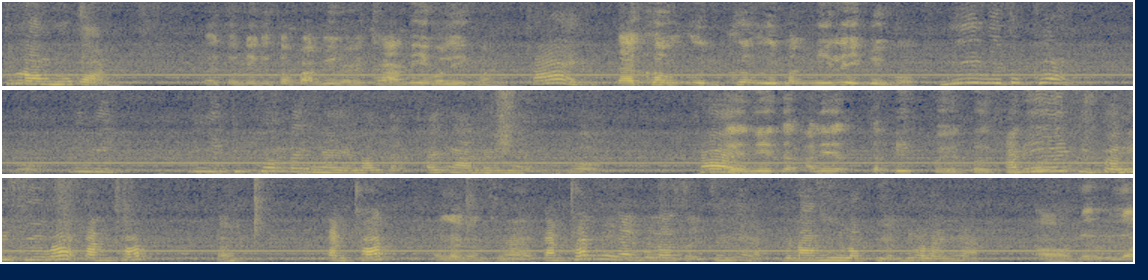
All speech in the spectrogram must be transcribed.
ทดลองดูก่อน ไอ้ตัวนี้ก็ต้องปรับอยู่ในขนาดนี้บ่เลขมันใช่แต่เครื่องอื่นเครื่องอื่นมันมีเลขด้วยบ่นี่มีทุกเครื่องบอกนี่มีนี่มีทุกเครื่องได้ไง เราจะใช้งานได้ไงบอกใช่ไอ้นี่อันนี้จะปิดเปิดเปิดอันนี้คือเปิดนี่คือว่ากันช็อตฮะกันช็อตอะไรกันครับอ่ากันช็อตนี่ไงเวลาใส่เช่นนี้ไงเวลามือเราเปลี่ยนหรืออะไรเนี่ยอ่าแล้วเวลา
